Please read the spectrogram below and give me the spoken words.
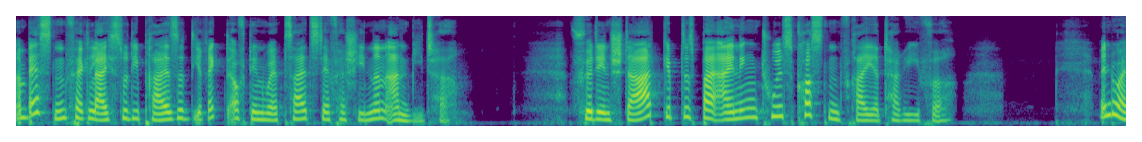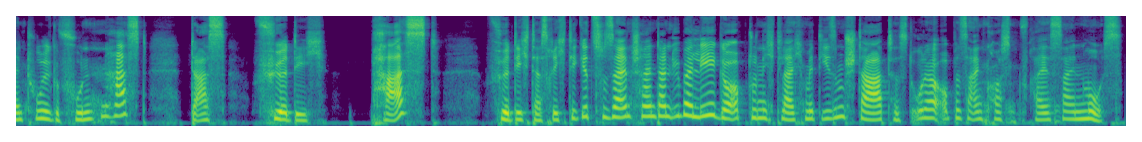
Am besten vergleichst du die Preise direkt auf den Websites der verschiedenen Anbieter. Für den Start gibt es bei einigen Tools kostenfreie Tarife. Wenn du ein Tool gefunden hast, das für dich passt, für dich das Richtige zu sein scheint, dann überlege, ob du nicht gleich mit diesem startest oder ob es ein kostenfreies sein muss.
